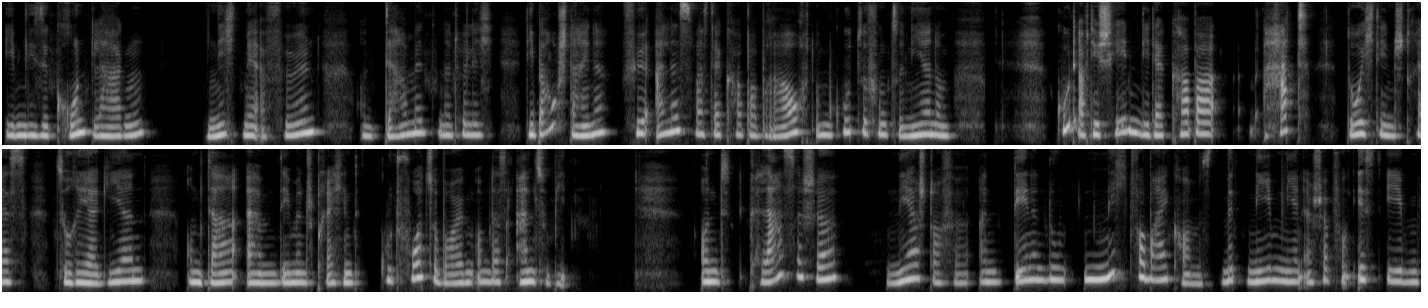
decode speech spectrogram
eben diese Grundlagen nicht mehr erfüllen und damit natürlich die Bausteine für alles, was der Körper braucht, um gut zu funktionieren, um gut auf die Schäden, die der Körper hat, durch den Stress zu reagieren, um da ähm, dementsprechend gut vorzubeugen, um das anzubieten. Und klassische Nährstoffe, an denen du nicht vorbeikommst mit Nebennierenerschöpfung, ist eben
